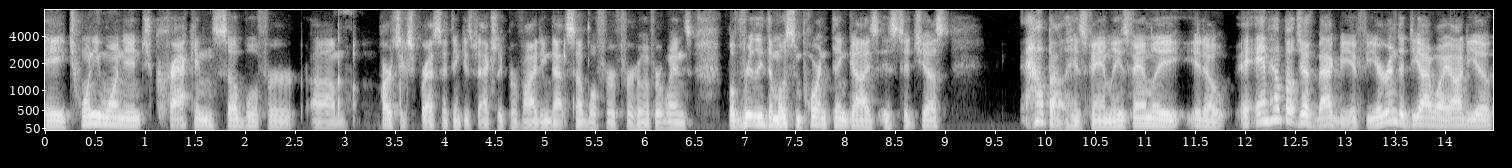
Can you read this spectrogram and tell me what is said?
a twenty one inch Kraken subwoofer. Um, Parts Express, I think, is actually providing that subwoofer for whoever wins. But really, the most important thing, guys, is to just help out his family, his family, you know, and help out Jeff Bagby. If you're into DIY audio,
